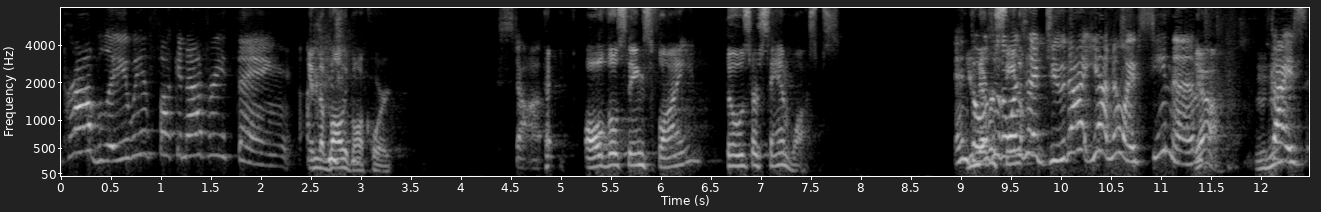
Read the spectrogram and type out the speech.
Probably. We have fucking everything. In the volleyball court. Stop. All those things flying, those are sand wasps. And You've those are the ones them? that do that? Yeah, no, I've seen them. Yeah. Mhm. Guys,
